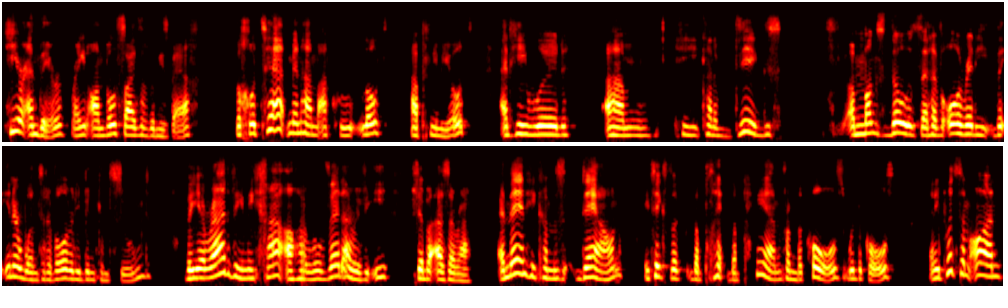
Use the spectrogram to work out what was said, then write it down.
here and there, right, on both sides of the Mizbeach. וחוטא מן המעקולות הפנימיות, and he would, um, he kind of digs amongst those that have already, the inner ones that have already been consumed. וירד והניחה על הרובד הרביעי שבעזרה. And then he comes down he takes the the the pan from the coals with the coals, and he puts them on.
